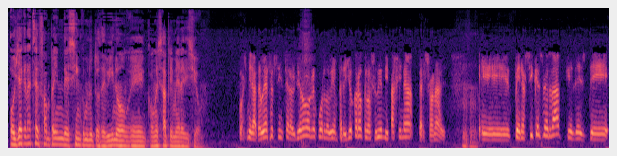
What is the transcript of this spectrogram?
o ya creaste el fanpage de 5 minutos de vino eh, con esa primera edición? Pues mira, te voy a ser sincero, yo no lo recuerdo bien, pero yo creo que lo subí en mi página personal. eh, pero sí que es verdad que desde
